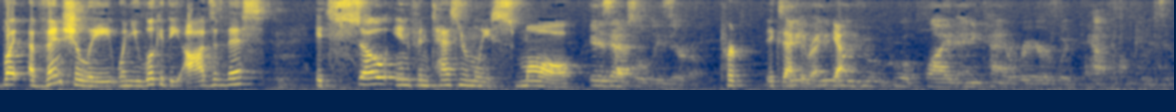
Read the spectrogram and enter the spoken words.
But eventually, when you look at the odds of this, it's so infinitesimally small. It is absolutely. Per, exactly Any- right. Anyone Yeah. who, who applied any kind of rigor would have to conclude zero.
